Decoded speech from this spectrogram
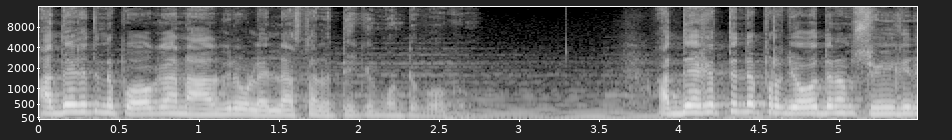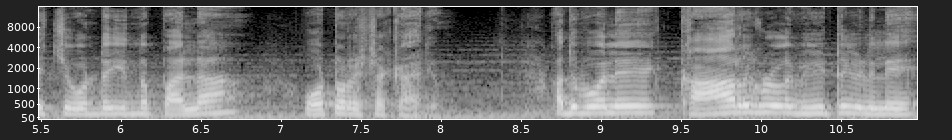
അദ്ദേഹത്തിന് പോകാൻ ആഗ്രഹമുള്ള എല്ലാ സ്ഥലത്തേക്കും കൊണ്ടുപോകും. അദ്ദേഹത്തിന്റെ പ്രചോദനം സ്വീകരിച്ചുകൊണ്ട് ഇന്ന് പല ഓട്ടോറിക്ഷക്കാരും അതുപോലെ കാറുകളുള്ള വീട്ടുകളിലെ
